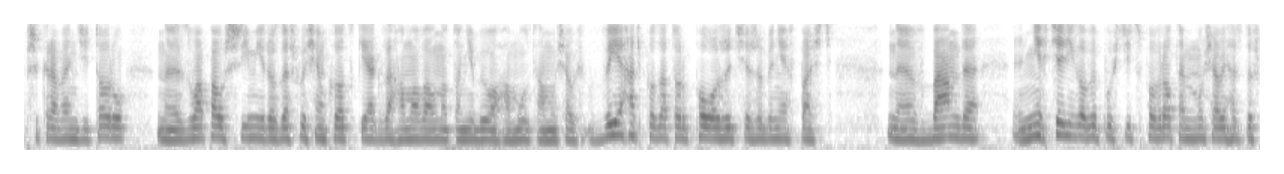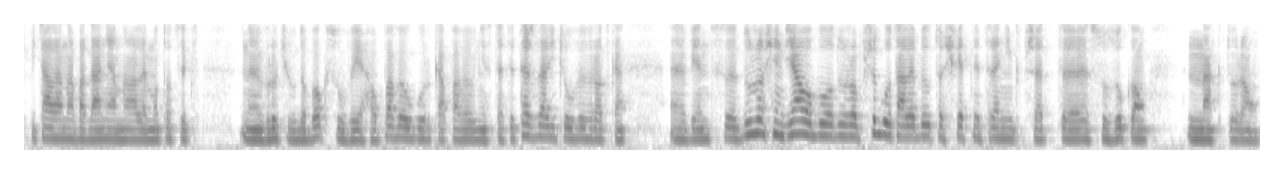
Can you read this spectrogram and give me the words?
przy krawędzi toru, złapał Shimi, rozeszły się klocki, jak zahamował, no to nie było hamulca, musiał wyjechać poza tor, położyć się, żeby nie wpaść w bandę. Nie chcieli go wypuścić z powrotem, musiał jechać do szpitala na badania, no ale motocykl e, wrócił do boksu, wyjechał Paweł Górka, Paweł niestety też zaliczył wywrotkę, e, więc dużo się działo, było dużo przygód, ale był to świetny trening przed e, Suzuką, na którą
